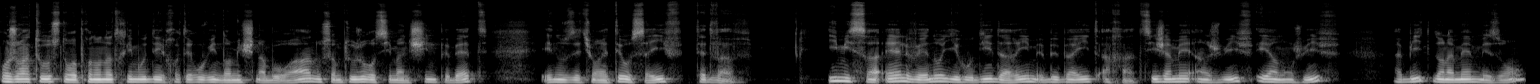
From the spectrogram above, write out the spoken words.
Bonjour à tous, nous reprenons notre limoud d'Ilchoteruvin dans Mishnah. Nous sommes toujours au Siman Shin Pebet et nous étions arrêtés au Saïf Tedvav. Im Israël ve'eno Yehudi darim bebait achat. Si jamais un juif et un non-juif habitent dans la même maison,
